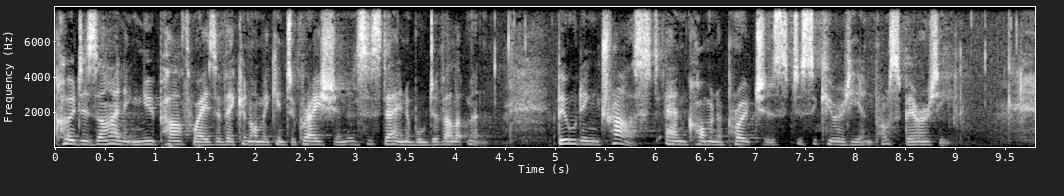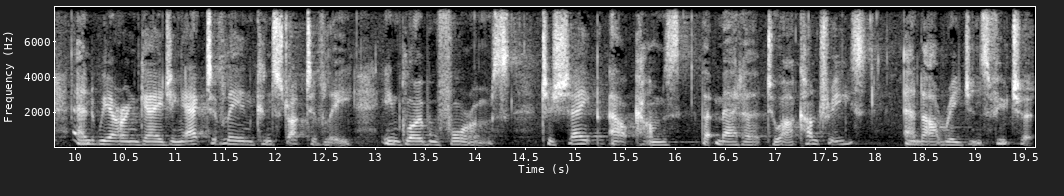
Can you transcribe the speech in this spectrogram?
co designing new pathways of economic integration and sustainable development building trust and common approaches to security and prosperity. And we are engaging actively and constructively in global forums to shape outcomes that matter to our countries and our region's future.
